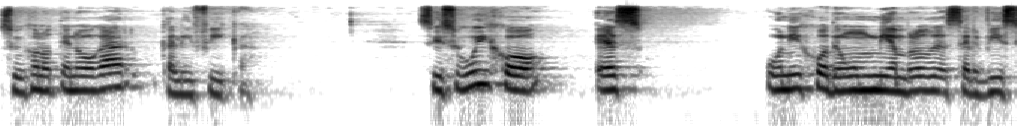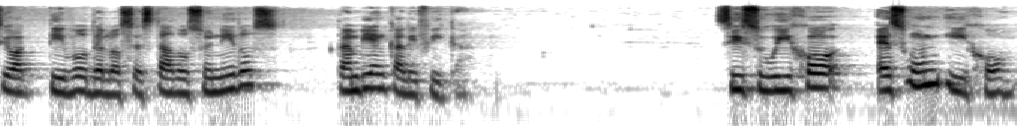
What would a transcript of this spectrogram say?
su hijo no tiene hogar, califica. Si su hijo es un hijo de un miembro de servicio activo de los Estados Unidos, también califica. Si su hijo es un hijo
